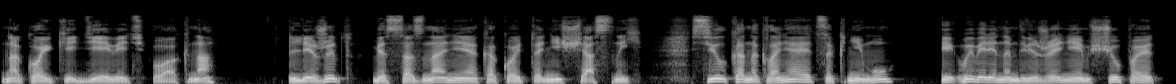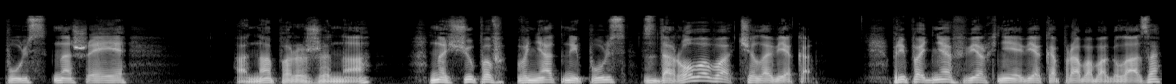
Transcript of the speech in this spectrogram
На койке девять у окна лежит без сознания какой-то несчастный. Силка наклоняется к нему и выверенным движением щупает пульс на шее. Она поражена, нащупав внятный пульс здорового человека. Приподняв верхнее веко правого глаза,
